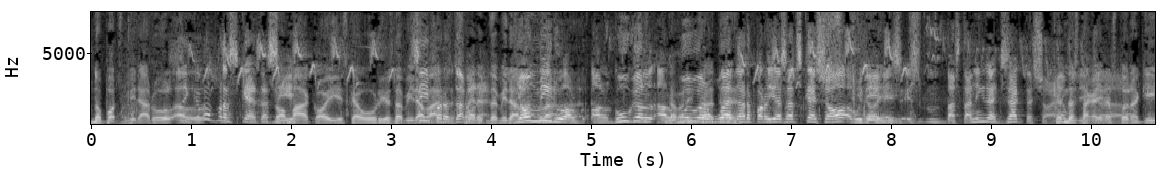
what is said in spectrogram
No pots mirar-ho... Sí que fa fresqueta, sí. No, home, coi, és que ho hauries de mirar Sí, però abans. a veure, de mirar jo la- miro la- el, el Google, el De Google veritat, eh? Weather, però ja saps que això vull dir, és, és bastant inexacte, això. Eh? Que hem d'estar gaire estona aquí.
